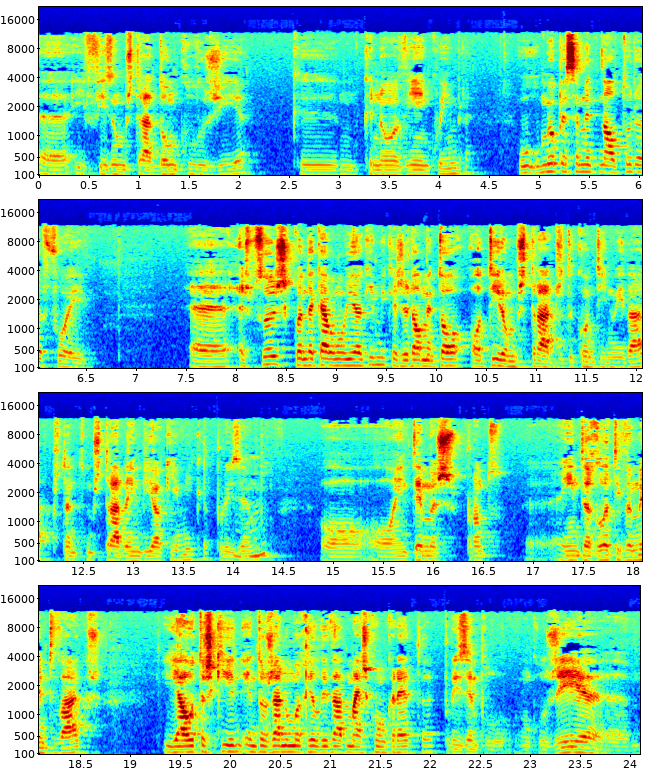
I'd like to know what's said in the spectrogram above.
uh, e fiz um mestrado de Oncologia que, que não havia em Coimbra o, o meu pensamento na altura foi. Uh, as pessoas, quando acabam a bioquímica, geralmente ou, ou, tiram mestrados de continuidade, portanto, mestrado em bioquímica, por exemplo, uhum. ou, ou, em temas, pronto, uh, ainda relativamente vagos, e há outras que entram já numa realidade mais concreta, por exemplo, oncologia, uh,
